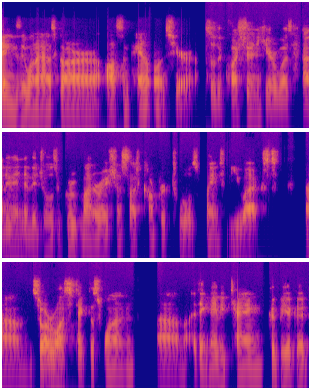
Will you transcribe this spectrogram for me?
things they want to ask our awesome panelists here. So the question here was, how do individuals or group moderation slash comfort tools play into the UX? Um, so whoever wants to take this one, um, I think maybe Tank could be a good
